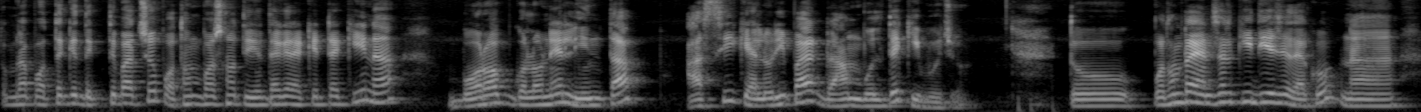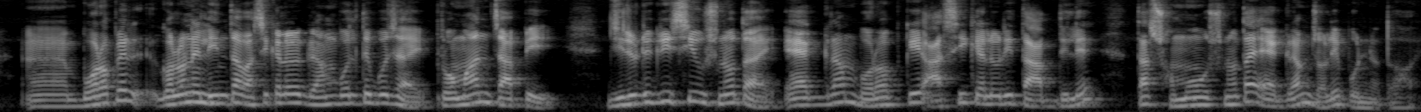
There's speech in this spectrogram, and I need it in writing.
তোমরা প্রত্যেকে দেখতে পাচ্ছ, প্রথম প্রশ্ন তিনের দাগের একেরটা কি না? বরফ গলনের লিনতাপ আশি ক্যালোরি পার গ্রাম বলতে কী বোঝো? তো প্রথমটা অ্যান্সার কি দিয়েছে দেখো, না বরফের গলনে লিনতাপ আশি ক্যালোরি গ্রাম বলতে বোঝায় প্রমাণ চাপে। জিরো ডিগ্রি সি উষ্ণতায় এক গ্রাম বরফকে আশি ক্যালোরি তাপ দিলে তার সম উষ্ণতায় এক গ্রাম জলে পরিণত হয়।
